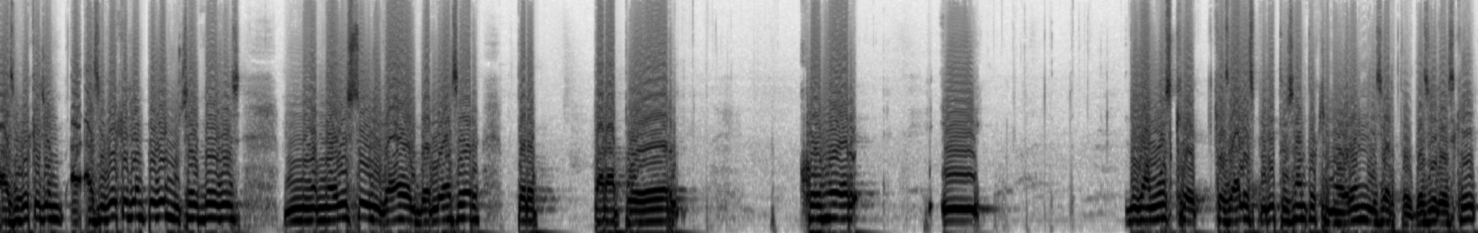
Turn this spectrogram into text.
así fue que yo, así fue que yo empecé muchas veces, me, me he visto obligado a volverlo a hacer, pero para poder coger y digamos que, sea el Espíritu Santo quien obra en mí, ¿cierto? Es decir, es que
